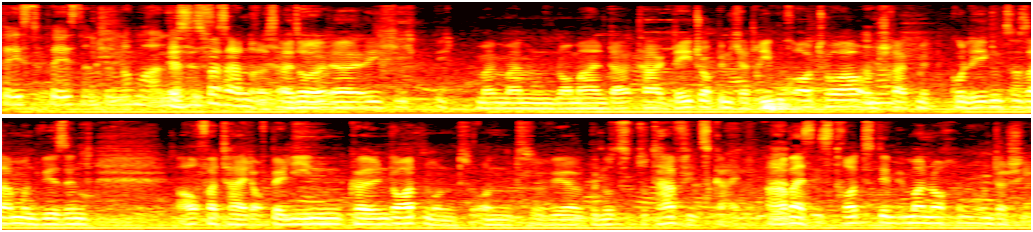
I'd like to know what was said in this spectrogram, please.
Face-to-Face dann schon nochmal anders Es ist was anderes. Also äh, ich, ich, ich, in meinem normalen Tag, Dayjob bin ich ja Drehbuchautor und schreibe mit Kollegen zusammen und wir sind auch verteilt auf Berlin, Köln, Dortmund und wir benutzen total viel Skype. Aber es ist trotzdem immer noch ein Unterschied.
